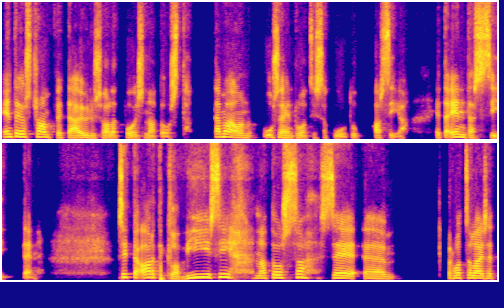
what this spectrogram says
Entä jos Trump vetää Yhdysvallat pois Natosta? Tämä on usein Ruotsissa kuultu asia. Että entäs sitten? Sitten artikla 5 Natossa, se ruotsalaiset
